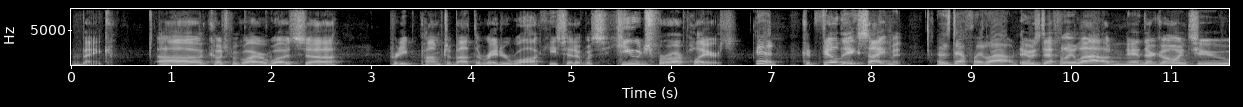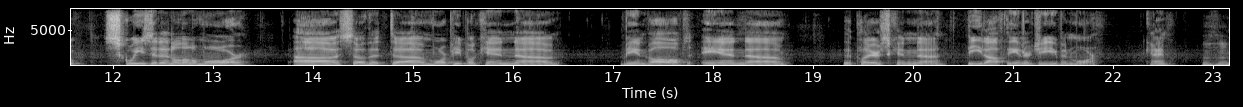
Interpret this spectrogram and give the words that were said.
Bank. Uh, Coach McGuire was uh, pretty pumped about the Raider walk. He said it was huge for our players. Good. Could feel the excitement. It was definitely loud. It was definitely loud, and they're going to squeeze it in a little more uh, so that uh, more people can uh, be involved and uh, the players can uh, feed off the energy even more. Okay. Mm-hmm.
